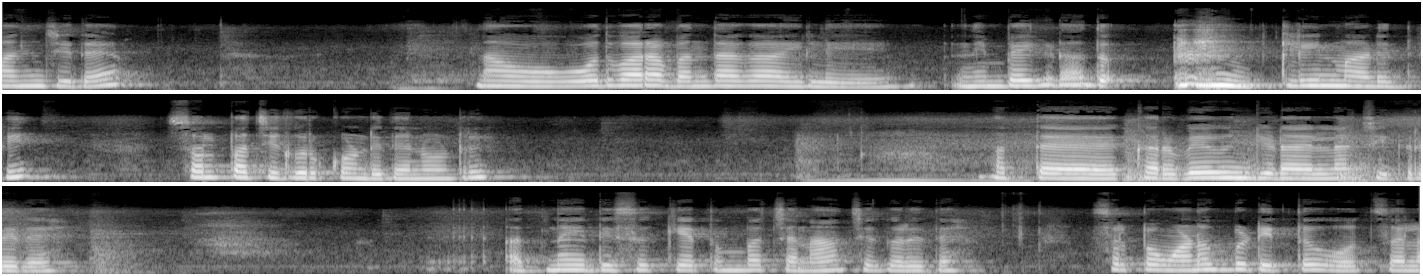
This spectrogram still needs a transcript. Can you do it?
ಮಂಜಿದೆ. ನಾವು ಹೋದ್ವಾರ ಬಂದಾಗ ಇಲ್ಲಿ ನಿಂಬೆ ಗಿಡದು ಕ್ಲೀನ್ ಮಾಡಿದ್ವಿ. ಸ್ವಲ್ಪ ಚಿಗುರ್ಕೊಂಡಿದೆ ನೋಡ್ರಿ. ಮತ್ತು ಕರಿಬೇವಿನ ಗಿಡ ಎಲ್ಲ ಚಿಗುರಿದೆ. ಹದಿನೈದು ದಿವಸಕ್ಕೆ ತುಂಬ ಚೆನ್ನಾಗಿ ಚಿಗುರಿದೆ. ಸ್ವಲ್ಪ ಒಣಗಿಬಿಟ್ಟಿತ್ತು ಹೋದ ಸಲ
